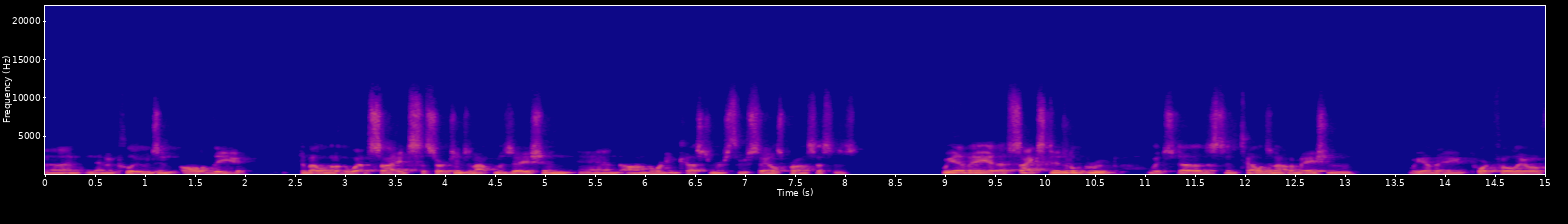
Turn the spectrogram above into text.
Uh, and that includes in all of the development of the websites, the search engine optimization, and onboarding customers through sales processes. We have a, a Sykes Digital group, which does intelligent automation. We have a portfolio of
